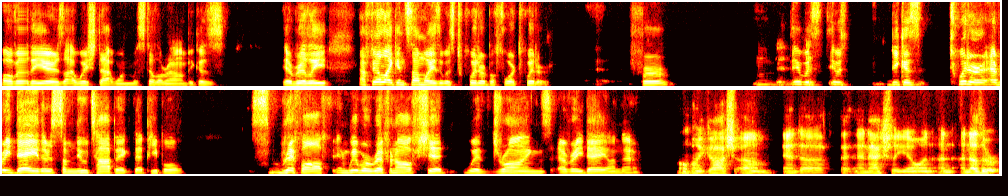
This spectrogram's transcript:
over the years, I wish that one was still around because it really, I feel like in some ways it was Twitter before Twitter. For, It- was, it was because Twitter, every day there's some new topic that people riff off, and we were riffing off shit with drawings every day on there. Oh my gosh. Um, and uh, and actually, you know, an, an, another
